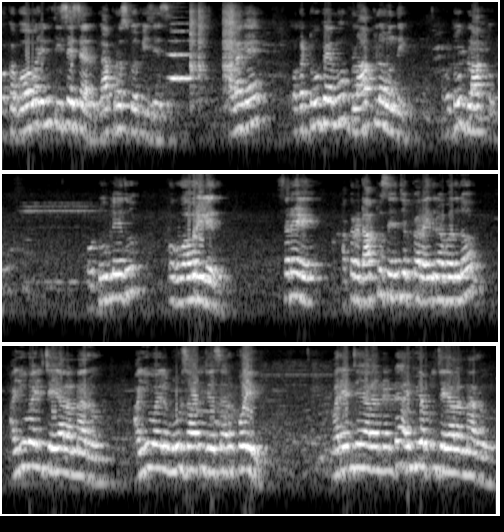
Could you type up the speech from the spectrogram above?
ఒక ఓవరిని తీసేశారు. లాప్రోస్కోపీ చేసి. అలాగే ఒక ట్యూబ్ ఏమో బ్లాక్లో ఉంది. ఒక ట్యూబ్ బ్లాక్. ఒక ట్యూబ్ లేదు ఒక ఓవరీ లేదు. సరే అక్కడ డాక్టర్స్ ఏం చెప్పారు హైదరాబాద్లో? ఐయువైలు చేయాలన్నారు. ఐయువైలు మూడు సార్లు చేశారు పోయింది. మరి ఏం చేయాలని అంటే ఐబిఎఫ్లు చేయాలన్నారు.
